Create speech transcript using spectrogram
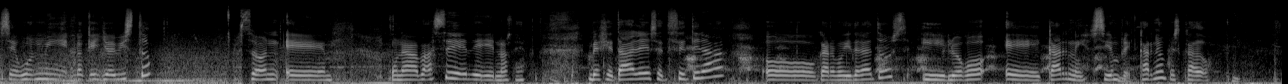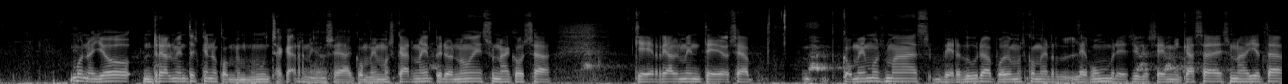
según lo que yo he visto, son eh, una base de, no sé, vegetales, etcétera, o carbohidratos y luego eh, carne, siempre, carne o pescado. Bueno, yo realmente es que no comemos mucha carne, o sea, comemos carne, pero no es una cosa que realmente, o sea, comemos más verdura, podemos comer legumbres, yo que sé, en mi casa es una dieta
